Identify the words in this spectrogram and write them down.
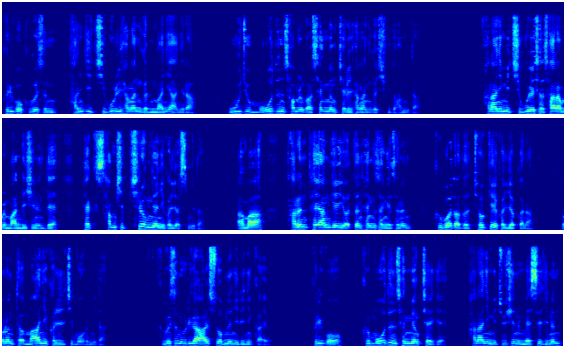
그리고 그것은 단지 지구를 향한 것만이 아니라 우주 모든 사물과 생명체를 향한 것이기도 합니다. 하나님이 지구에서 사람을 만드시는데 137억 년이 걸렸습니다. 아마 다른 태양계의 어떤 행성에서는 그보다 더 적게 걸렸거나 또는 더 많이 걸릴지 모릅니다. 그것은 우리가 알 수 없는 일이니까요. 그리고 그 모든 생명체에게 하나님이 주시는 메시지는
